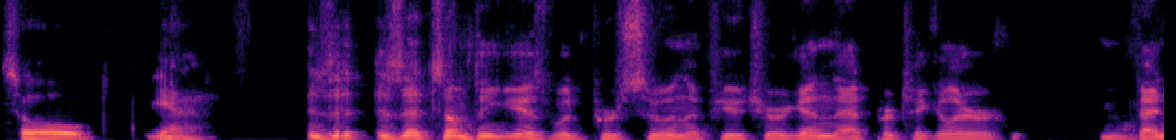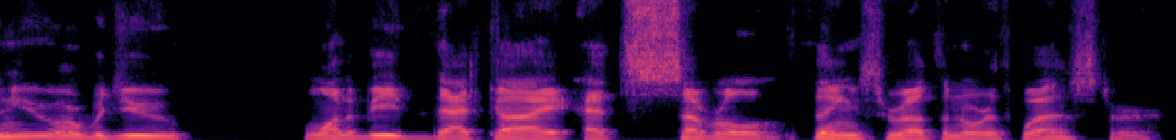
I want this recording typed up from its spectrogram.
so yeah, Is it is that something you guys would pursue in the future again? That particular venue, or would you want to be that guy at several things throughout the Northwest? Or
